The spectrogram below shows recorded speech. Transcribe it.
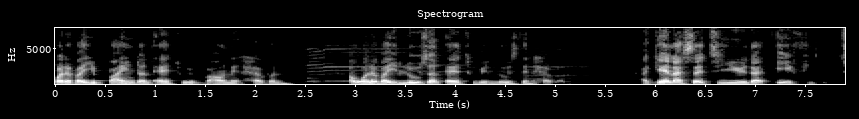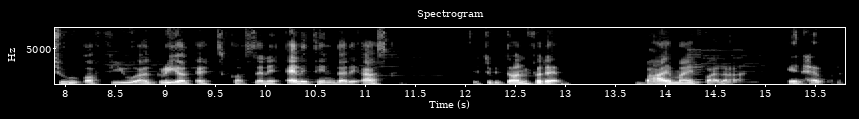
whatever you bind on earth will be bound in heaven, and whatever you loose on earth will be loosed in heaven. Again, I said to you that if two of you agree on earth concerning anything that they ask, it will be done for them by my Father in heaven.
